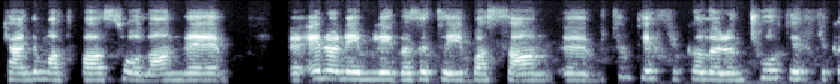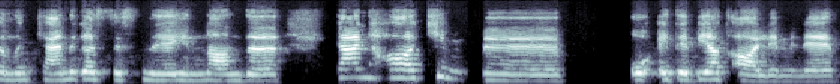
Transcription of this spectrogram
kendi matbaası olan ve en önemli gazeteyi basan, bütün tefrikaların, çoğu tefrikanın kendi gazetesinde yayınlandığı, yani hakim o edebiyat alemine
